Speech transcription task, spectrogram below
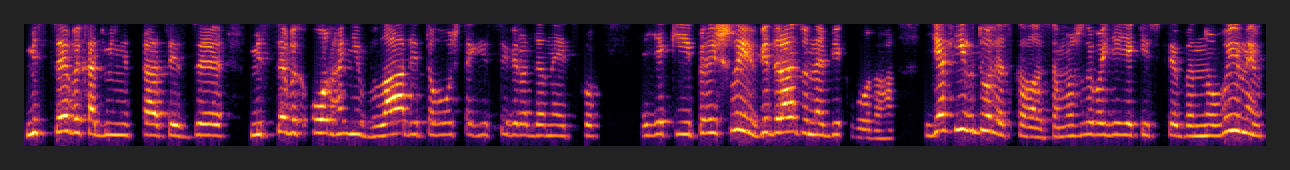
місцевих адміністрацій, з місцевих органів влади того ж таки Сєвєродонецьку, які прийшли відразу на бік ворога. Як їх доля склалася? Можливо, є якісь в тебе новини,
